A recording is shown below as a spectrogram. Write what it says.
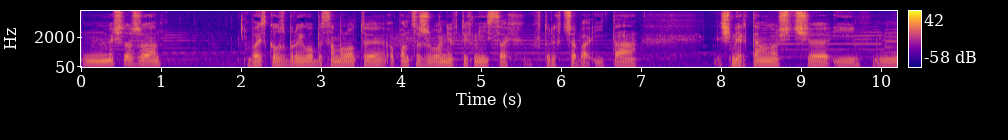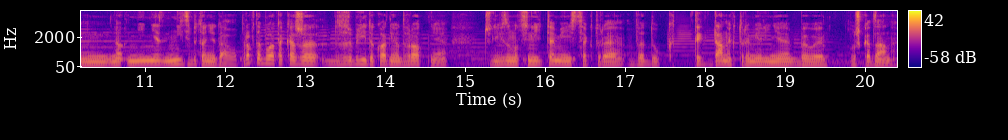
myślę, że wojsko uzbroiłoby samoloty, opancerzyło nie w tych miejscach, w których trzeba i ta śmiertelność e, i mm, no, nie, nie, nic by to nie dało. Prawda była taka, że zrobili dokładnie odwrotnie, czyli wzmocnili te miejsca, które według tych danych, które mieli, nie były uszkadzane.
